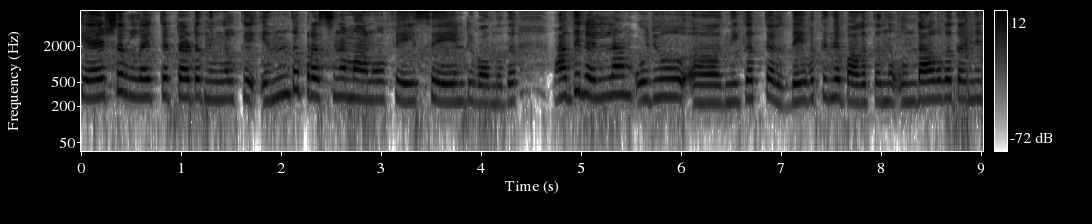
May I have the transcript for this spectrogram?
ക്യാഷ് റിലേറ്റഡ് ആയിട്ട് നിങ്ങൾക്ക് എന്ത് പ്രശ്നമാണോ ഫേസ് ചെയ്യേണ്ടി വന്നത് അതിലെല്ലാം ഒരു നികത്തൽ ദൈവത്തിന്റെ ഭാഗത്തുനിന്ന് ഉണ്ടാവുക തന്നെ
